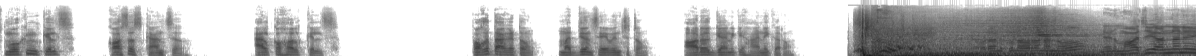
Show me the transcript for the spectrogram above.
smoking kills causes cancer alcohol kills పొగ తాగటం మద్యం సేవించటం ఆరోగ్యానికి హానికరం. ఎవడనుకున్నావరా నన్ను? నేను మాజీ అన్నని.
